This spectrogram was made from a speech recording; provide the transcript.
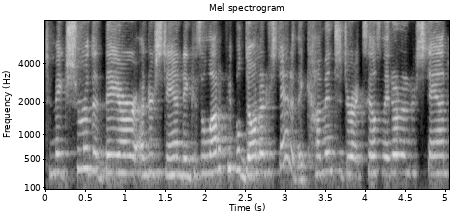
to make sure that they are understanding because a lot of people don't understand it. They come into direct sales and they don't understand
